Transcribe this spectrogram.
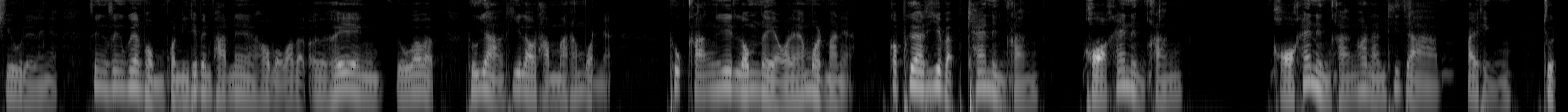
ชิวๆเลยอะไรเงี้ยซึ่งซึ่งเพื่อนผมคนนี้ที่เป็น partner เขาบอกว่าแบบเออเฮ้ยเองรู้ว่าแบบทุกอย่างที่เราทำมาทั้งหมดเนี่ย ทุกครั้งที่ล้มเหลวอะไรทั้งหมดมาเนี่ย ก็เพื่อที่แบบแค่หนึ่งครั้ง ขอแค่หนึ่งครั้ง ขอแค่หนึ่งครั้งเท่านั้นที่จะไปถึงจุด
